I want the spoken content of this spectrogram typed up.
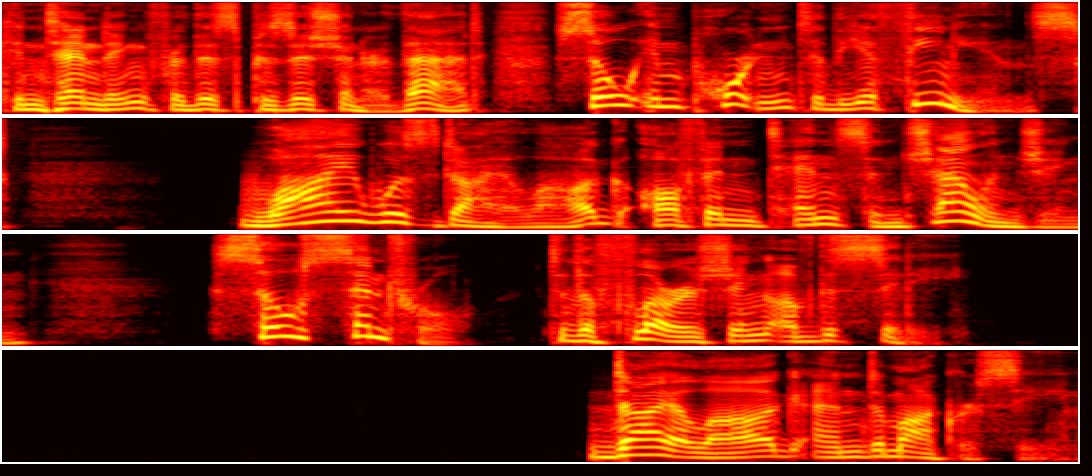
contending for this position or that, so important to the Athenians? Why was dialogue, often tense and challenging, so central to the flourishing of the city? Dialogue and Democracy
